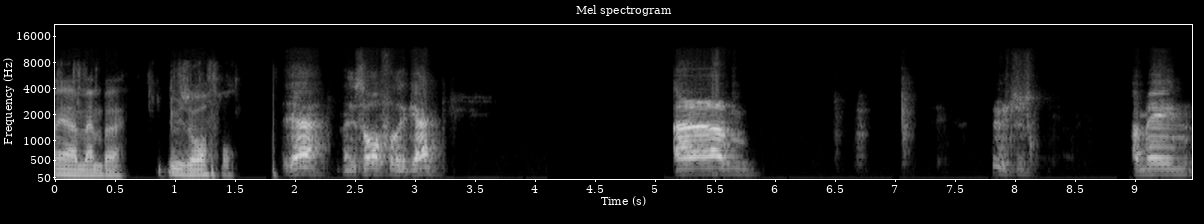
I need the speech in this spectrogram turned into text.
Yeah, I remember. It was awful. Yeah, it's awful again. Um, it was just, I mean,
